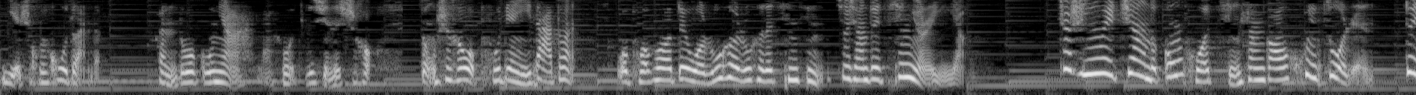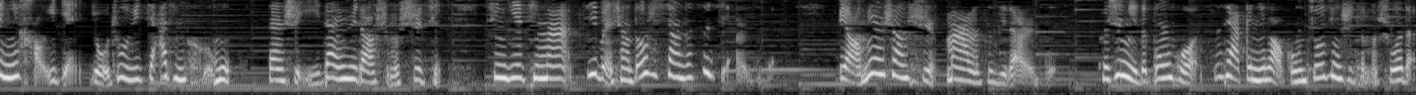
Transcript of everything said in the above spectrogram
也是会护短的。很多姑娘啊，来和我咨询的时候。总是和我铺垫一大段，我婆婆对我如何如何的亲近，就像对亲女儿一样。这是因为这样的公婆情商高，会做人，对你好一点，有助于家庭和睦。但是，一旦遇到什么事情，亲爹亲妈基本上都是向着自己儿子的，表面上是骂了自己的儿子，可是你的公婆私下跟你老公究竟是怎么说的，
